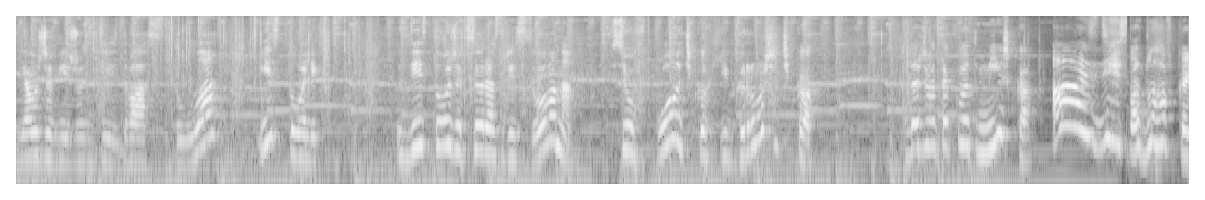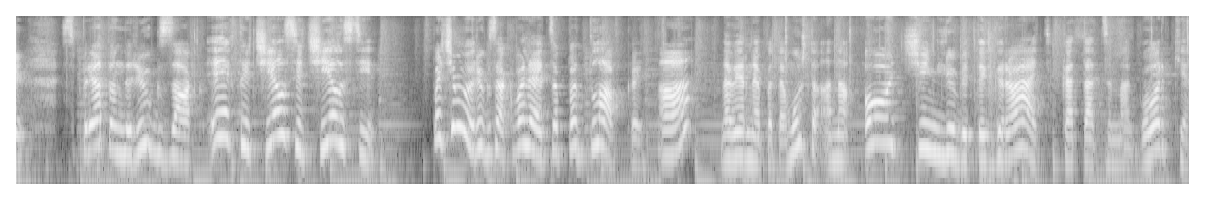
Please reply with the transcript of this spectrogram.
Я уже вижу здесь два стула и столик. Здесь тоже все разрисовано, все в полочках, игрушечках. Даже вот такой вот мишка. А, здесь под лавкой спрятан рюкзак. Эх ты, Челси, Челси. Почему рюкзак валяется под лавкой, а? Наверное, потому что она очень любит играть, кататься на горке.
